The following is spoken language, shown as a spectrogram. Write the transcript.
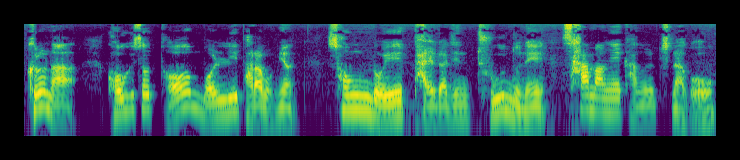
그러나 거기서 더 멀리 바라보면 성도의 밝아진 두 눈에 사망의 강을 지나고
